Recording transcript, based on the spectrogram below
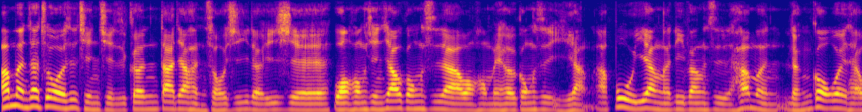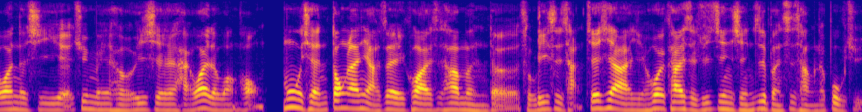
他们在做的事情其实跟大家很熟悉的一些网红行销公司啊、网红媒合公司一样啊，不一样的地方是他们能够为台湾的企业去媒合一些海外的网红。目前东南亚这一块是他们的主力市场，接下来也会开始去进行日本市场的布局。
